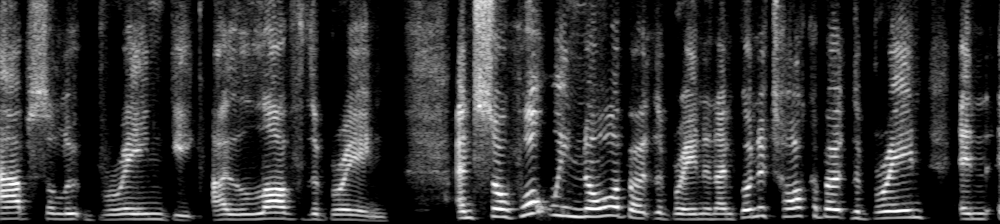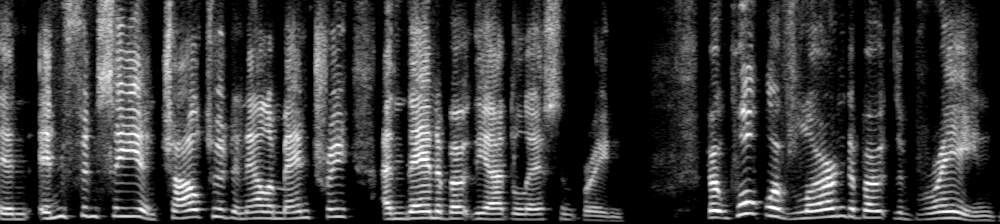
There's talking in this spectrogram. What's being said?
absolute brain geek. I love the brain. And so what we know about the brain, and I'm going to talk about the brain in, in infancy and childhood and elementary, and then about the adolescent brain. But what we've learned about the brain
